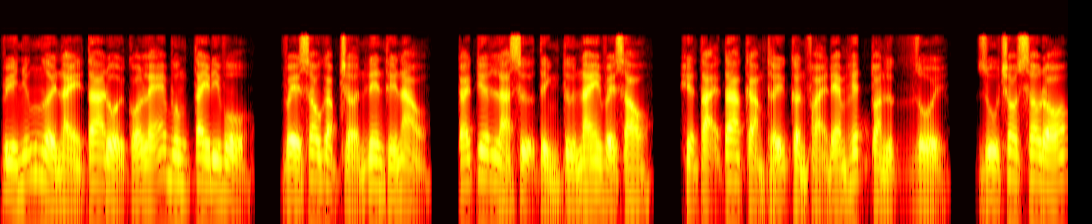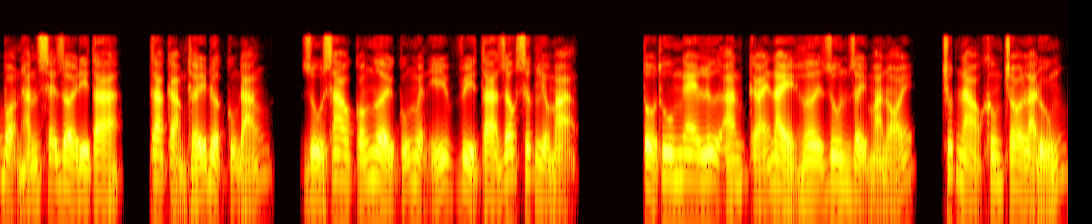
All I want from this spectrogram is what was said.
vì những người này ta đổi có lẽ buông tay đi vỗ về sau gặp trở nên thế nào, cái kia là sự tỉnh từ nay về sau, hiện tại ta cảm thấy cần phải đem hết toàn lực rồi, dù cho sau đó bọn hắn sẽ rời đi ta ta cảm thấy được cũng đáng, dù sao có người cũng nguyện ý vì ta dốc sức liều mạng. Tổ thu nghe lữ an cái này hơi run dậy mà nói, chút nào không cho là đúng,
